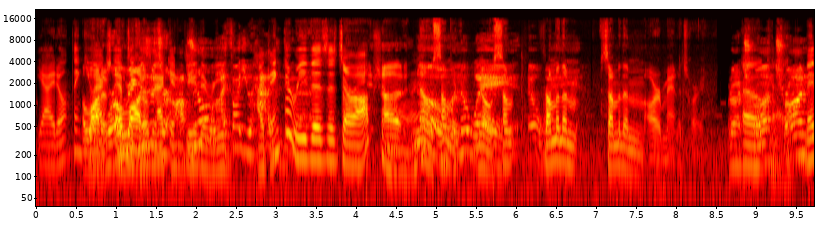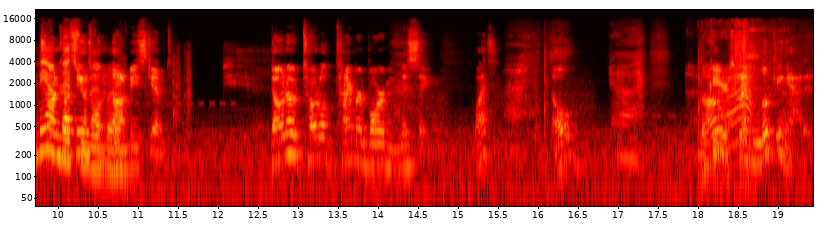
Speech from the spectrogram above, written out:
Yeah, I don't think A you lot of- actually a lot go of- back Revisits are and do the optional? re- I thought you had I think to the do that. revisits are optional. Uh, right? no, No, some of no no, way, some no some of them some of them are mandatory. What about Oh, Tron? okay. Tron, Maybe Tron I'm cutscenes will not be skipped. Dono total timer bar missing. What? No. Look at your screen. I'm looking at it.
